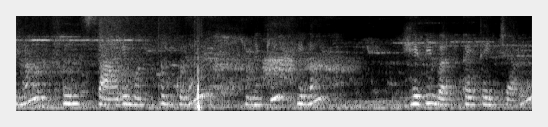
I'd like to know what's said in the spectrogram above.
ఇలా ఫుల్ సారీ మొత్తం కూడా మనకి ఇలా హెవీ వర్క్ అయితే ఇచ్చారు.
